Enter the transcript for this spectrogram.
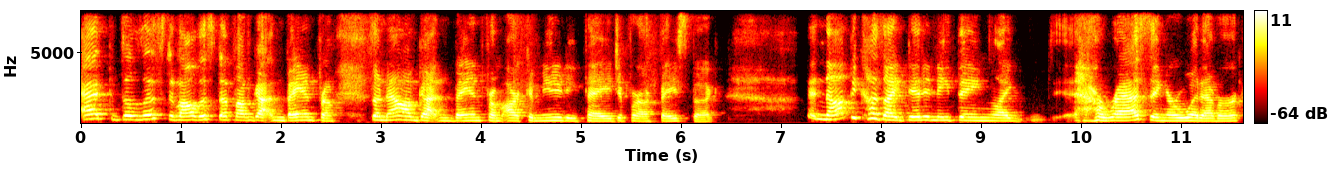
add to the list of all the stuff I've gotten banned from. So now I've gotten banned from our community page for our Facebook. And not because I did anything like harassing or whatever,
